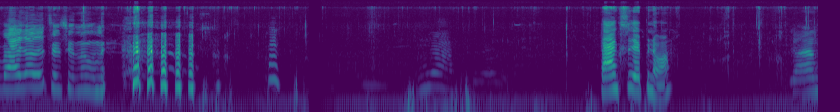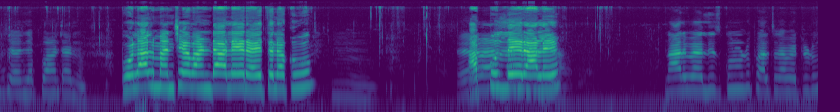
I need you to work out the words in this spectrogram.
బాగా చిన్న ఉన్నాయి. థ్యాంక్స్ చెప్పినావా? థ్యాంక్స్ ఏం చెప్పమంటాను? పొలాలు మంచిగా వండాలి రైతులకు. అప్పులు తీరాలి నాలుగు వేలు తీసుకున్నాడు పలచగా పెట్టుడు.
